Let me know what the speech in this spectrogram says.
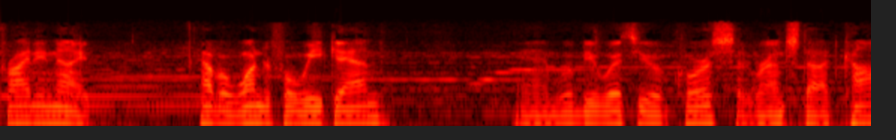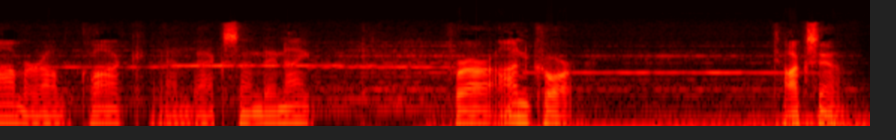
Friday night. Have a wonderful weekend, and we'll be with you, of course, at Rense.com around the clock and back Sunday night for our encore. Talk soon.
